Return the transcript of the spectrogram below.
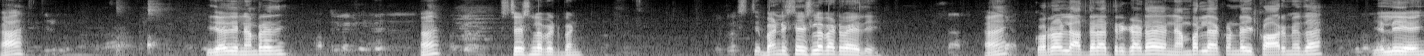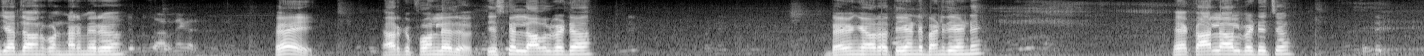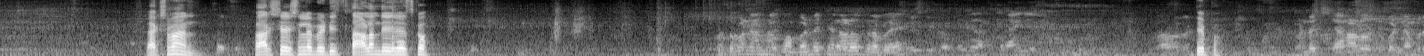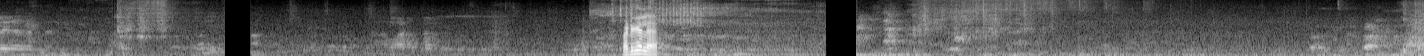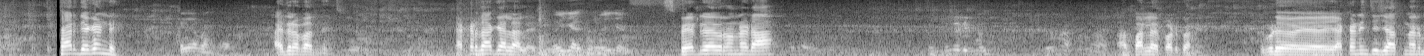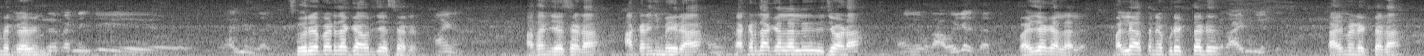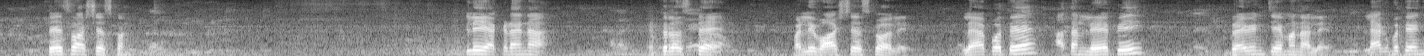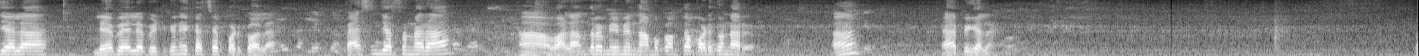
ఇది ఇదేది నెంబర్ అది? స్టేషన్లో పెట్టి బండి. బండి స్టేషన్లో పెట్టవా ఇది? కుర్రోళ్ళు అర్ధరాత్రి కాడ నెంబర్ లేకుండా ఈ కారు మీద వెళ్ళి ఏం చేద్దాం అనుకుంటున్నారు మీరు? ఏయ్ ఎవరికి ఫోన్ లేదు. తీసుకెళ్ళి లోపల పెట్టు. డ్రైవింగ్ ఎవరో తీయండి బండి తీయండి. ఏ కార్ లోపల పెట్టచ్చు లక్ష్మణ్ కార్ స్టేషన్లో పెట్టి తాళం తీసేసుకో. కొత్త తిప్పు. పట్టుకెళ్ళా. సార్ దిగండి. హైదరాబాద్ సార్ హైదరాబాద్ నుంచి. ఎక్కడ దాకా వెళ్ళాలి? స్పేర్ డ్రైవర్ ఉన్నాడా? పర్లేదు పట్టుకొని ఇప్పుడు ఎక్కడి నుంచి చేస్తున్నారు మీరు డ్రైవింగ్? సూర్యాపేట దాకా ఎవరు చేశారు? అతను చేశాడా? అక్కడి నుంచి మీరా? ఎక్కడి దాకా వెళ్ళాలి? విజయవాడ? వైజాగ్ వెళ్ళాలి. మళ్ళీ అతను ఎప్పుడు ఎక్కుతాడు? రాజమండ్రి ఎక్కుతాడా? ఫేస్ వాష్ చేసుకోండి. మళ్ళీ ఎక్కడైనా నిద్ర వస్తే మళ్ళీ వాష్ చేసుకోవాలి. లేకపోతే అతను లేపి డ్రైవింగ్ చేయమనాలి. లేకపోతే ఏం చేయాలా? లేబైలో పెట్టుకుని కాసేపు పడుకోవాలి? ప్యాసింజర్స్ ఉన్నారా? వాళ్ళందరూ మీ మీద నమ్మకంతో పడుకున్నారు. హ్యాపీగా వెళ్ళండి.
